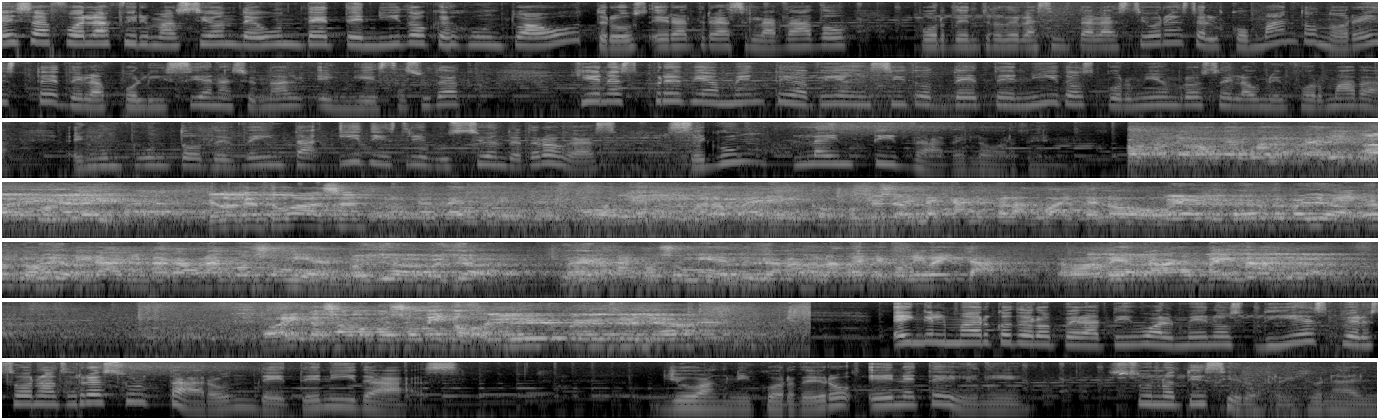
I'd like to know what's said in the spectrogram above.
Esa fue la afirmación de un detenido que junto a otros era trasladado por dentro de las instalaciones del Comando Noreste de la Policía Nacional en esta ciudad, quienes previamente habían sido detenidos por miembros de la uniformada en un punto de venta y distribución de drogas, según la entidad del orden. ¿Qué es lo que tú haces? Yo lo que vendo es como hierro, huelo perico. Duarte, no. Pégate, pégate para allá, Que pégate para me allá. y me agarran consumiendo. Para allá, para allá. Me agarran consumiendo y trabajo en la Duarte con libertad. La mamá mía trabaja en Paimán. Todos somos consumidores. Sí, péguense allá. En el marco del operativo, al menos 10 personas resultaron detenidas. Joanny Cordero, NTN, su noticiero regional.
